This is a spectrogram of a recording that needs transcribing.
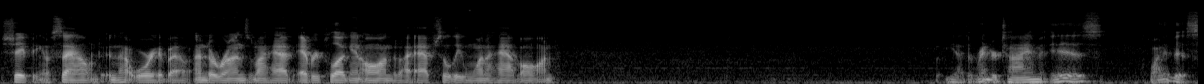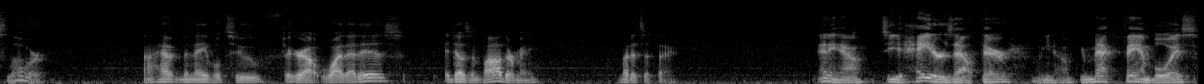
shaping of sound and not worry about underruns when I have every plugin on that I absolutely want to have on. Yeah, the render time is quite a bit slower. I haven't been able to figure out why that is. It doesn't bother me, but it's a thing. Anyhow, to you haters out there, you know, your Mac fanboys,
